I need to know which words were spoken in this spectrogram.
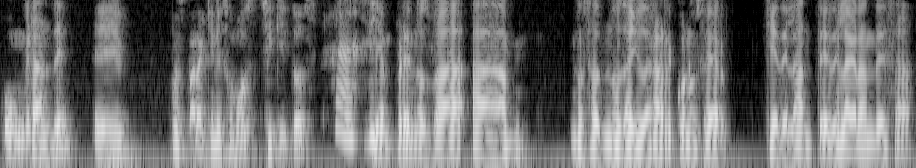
un grande. Eh, pues para quienes somos chiquitos, siempre nos va a nos, nos, ayudará a reconocer que delante de la grandeza,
